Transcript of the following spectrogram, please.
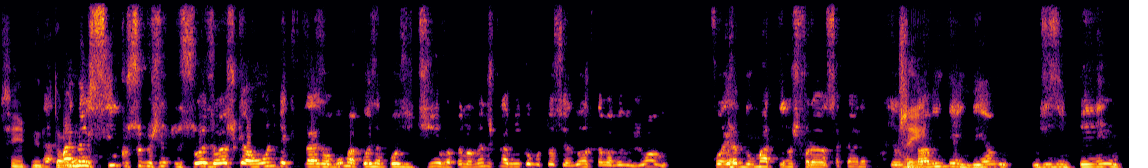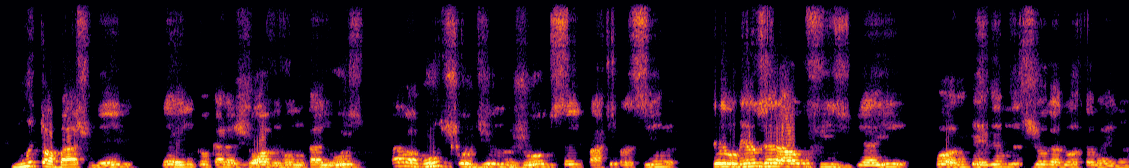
Sim. Então... Mas nas cinco substituições, eu acho que a única que traz alguma coisa positiva, pelo menos para mim como torcedor que estava vendo o jogo, foi a do Matheus França, cara. Porque eu não estava entendendo o desempenho muito abaixo dele Ele que é um cara jovem, voluntarioso, estava muito escondido no jogo, sem partir para cima. Pelo menos era algo físico. E aí pô, não perdemos esse jogador também, né?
